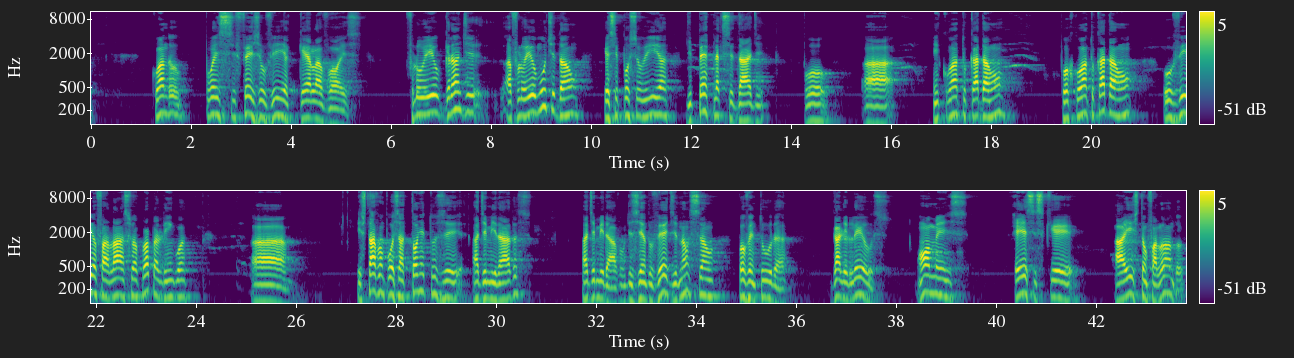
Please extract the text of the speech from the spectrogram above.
quando, pois, se fez ouvir aquela voz, fluiu grande, afluiu multidão que se possuía de perplexidade por ah, enquanto cada um, porquanto cada um ouvia falar a sua própria língua, ah, estavam pois atônitos e admirados, admiravam, dizendo: Vede, não são porventura galileus, homens esses que aí estão falando,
